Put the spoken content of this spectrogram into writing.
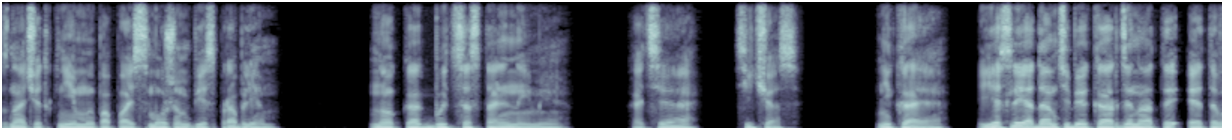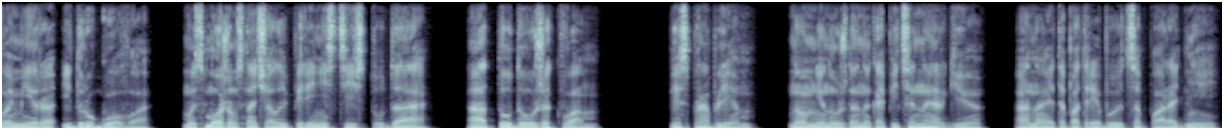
значит, к ним мы попасть сможем без проблем. Но как быть с остальными? Хотя сейчас. Никая, если я дам тебе координаты этого мира и другого, мы сможем сначала перенестись туда, а оттуда уже к вам. Без проблем, но мне нужно накопить энергию, а на это потребуется пара дней.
